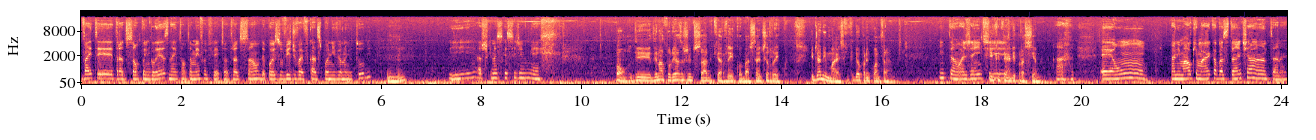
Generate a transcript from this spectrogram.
Vai ter tradução para o inglês, né? Então também foi feita a tradução. Depois o vídeo vai ficar disponível no YouTube. Uhum. E acho que não esqueci de ninguém. Bom, de, de natureza a gente sabe que é rico, é bastante rico. E de animais, o que, que deu para encontrar? Então, a gente. O que, que tem ali para cima? Ah, é um animal que marca bastante a anta, né?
